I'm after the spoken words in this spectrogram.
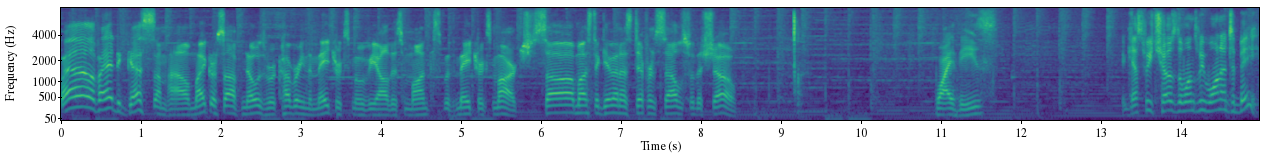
Well, if I had to guess somehow, Microsoft knows we're covering the Matrix movie all this month with Matrix March, so must have given us different selves for the show. Why these? I guess we chose the ones we wanted to be.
